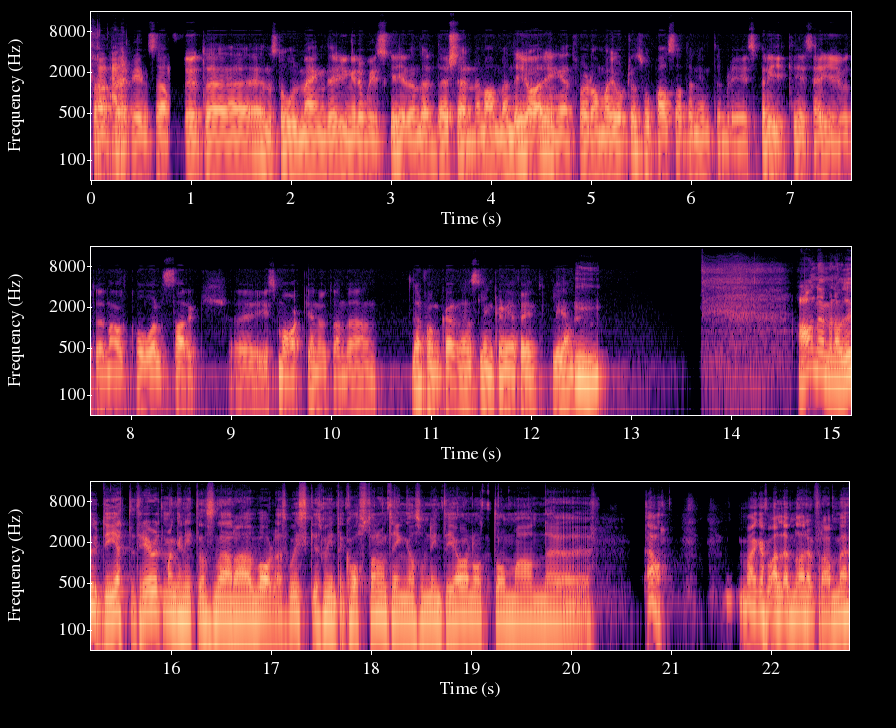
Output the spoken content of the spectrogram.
Så att det finns absolut eh, en stor mängd yngre whisky i den. Det, det, känner man, men det gör inget för de har gjort det så pass att den inte blir spritig i sig utan alkoholstark eh, i smaken utan den, den funkar. Den slinker ner fint. Mm. Ja, nej, men det är jättetrevligt att man kan hitta en sån där vardagswhisky som inte kostar någonting och som det inte gör något om man... Eh, ja, man kan bara lämna den framme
